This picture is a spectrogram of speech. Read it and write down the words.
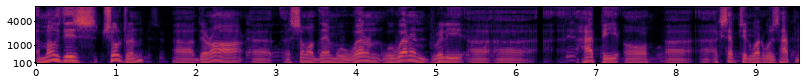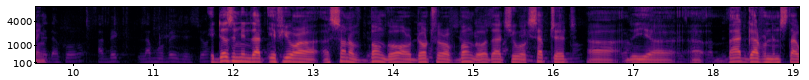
Among these children, uh, there are some of them who weren't, who weren't really happy or accepted what was happening. It doesn't mean that if you are a son of Bongo or daughter of Bongo that you accepted uh, the uh, uh, bad governance that,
